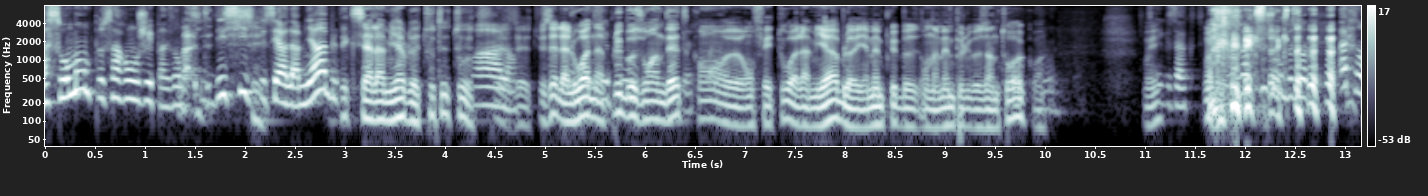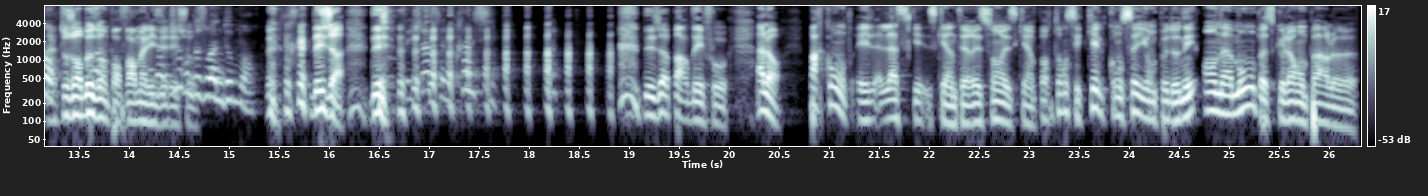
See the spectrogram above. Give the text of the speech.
À ce moment, on peut s'arranger. Par exemple, Bah, s'il d- décide c'est- que c'est à l'amiable, dès que c'est à l'amiable, tout est tout. Voilà. Tu sais- la loi n'a plus besoin d'être quand euh, on fait tout à l'amiable. Il y a même plus, be- on n'a même plus besoin de toi, quoi. Oui. Exact. On a toujours besoin. On Attends, a toujours besoin pour on formaliser a les toujours choses. besoin de moi. déjà, déjà. Déjà, c'est le principe. déjà par défaut. Alors, par contre, et là, ce qui est, ce qui est intéressant et ce qui est important, c'est quels conseils on peut donner en amont, parce que là, on parle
